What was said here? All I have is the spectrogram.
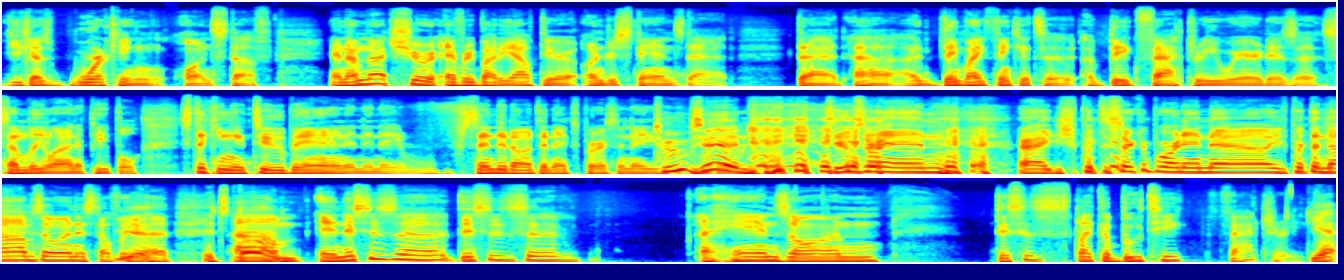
you guys working on stuff, and I'm not sure everybody out there understands that. That uh, I, they might think it's a, a big factory where there's an assembly line of people sticking a tube in, and then they send it on to the next person. They tubes in. tubes are in. All right, you should put the circuit board in now. You put the knobs on and stuff like Yeah, that. it's done. Um, and this is a this is a a hands-on. This is like a boutique factory. yeah,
